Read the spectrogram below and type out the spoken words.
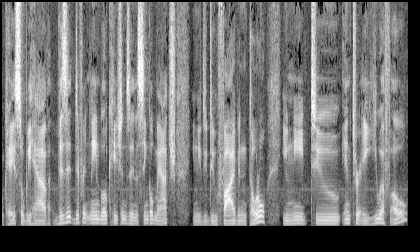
Okay, so we have visit different named locations in a single match. You need to do five in total. You need to enter a UFO.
